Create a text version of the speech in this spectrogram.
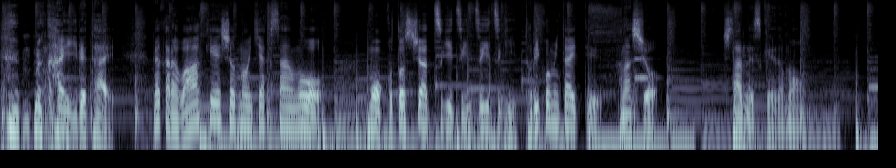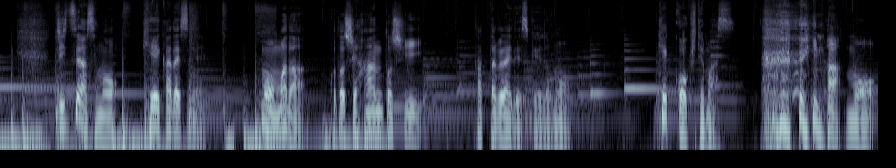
迎え入れたい。だからワーケーションのお客さんをもう今年は次々次々取り込みたいっていう話をしたんですけれども、実はその経過ですね。もうまだ今年半年経ったぐらいですけれども、結構来てます。今、も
